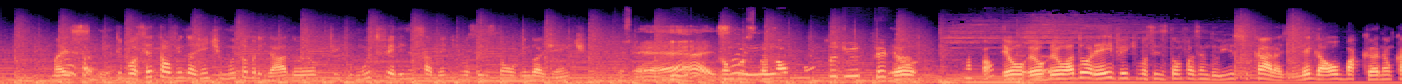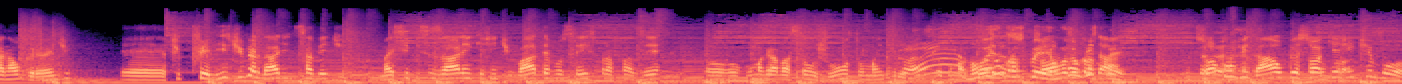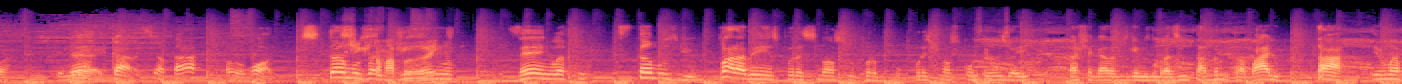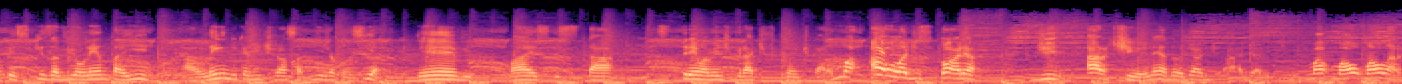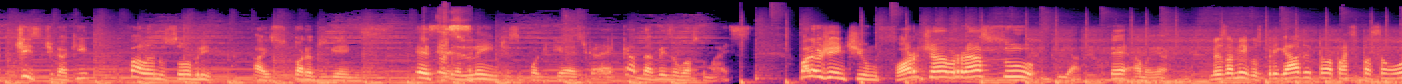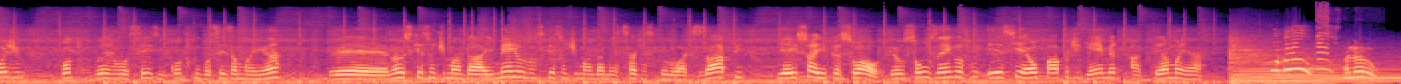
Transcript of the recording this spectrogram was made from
mas se você está ouvindo a gente, muito obrigado. Eu fico muito feliz em saber que vocês estão ouvindo a gente. É, estão gostando ao ponto de pegar. Eu, eu, eu, eu adorei ver que vocês estão fazendo isso, cara. Legal, bacana, é um canal grande. É, fico feliz de verdade de saber disso. Mas se precisarem que a gente vá até vocês para fazer alguma gravação junto, uma entrevista, é, alguma vamos coisa, fazer um crossplay, vamos fazer um crossplay. Só convidar, o pessoal aqui a gente é boa. Entendeu? É, cara, assim, ó, tá. Ó, estamos tomar banho. Zenglaf, estamos de parabéns por esse nosso por, por esse nosso conteúdo aí da chegada dos games no Brasil. Tá dando trabalho? Tá. Teve uma pesquisa violenta aí, além do que a gente já sabia, já conhecia? Teve, mas está extremamente gratificante, cara. Uma aula de história de arte, né? De, de, de, uma, uma, uma aula artística aqui, falando sobre a história dos games. Excelente esse podcast, cara. É, cada vez eu gosto mais. Valeu, gente. Um forte abraço e até amanhã. Meus amigos, obrigado pela participação hoje. Encontro vejo vocês, encontro com vocês amanhã. É, não esqueçam de mandar e-mails, não esqueçam de mandar mensagens pelo WhatsApp. E é isso aí, pessoal. Eu sou o Zengloff, esse é o Papo de Gamer. Até amanhã. Uhul! Falou!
